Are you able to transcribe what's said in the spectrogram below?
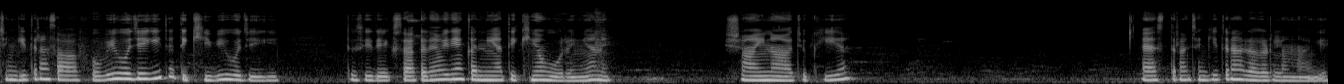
ਚੰਗੀ ਤਰ੍ਹਾਂ ਸਾਫ਼ ਹੋ ਵੀ ਹੋ ਜਾਏਗੀ ਤੇ ਤਿੱਖੀ ਵੀ ਹੋ ਜਾਏਗੀ। ਤੁਸੀਂ ਦੇਖ ਸਕਦੇ ਹੋ ਇਹਦੀਆਂ ਕੰਨੀਆਂ ਤਿੱਖੀਆਂ ਹੋ ਰਹੀਆਂ ਨੇ। ਸ਼ਾਈਨ ਆ ਚੁੱਕੀ ਹੈ। ਇਸ ਤਰ੍ਹਾਂ ਚੰਗੀ ਤਰ੍ਹਾਂ ਰਗੜ ਲਵਾਂਗੇ।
